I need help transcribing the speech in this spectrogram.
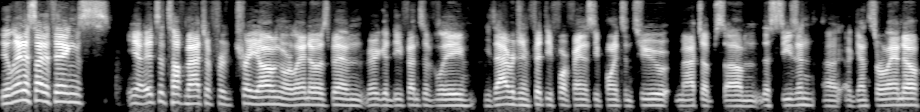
the Atlanta side of things, yeah, it's a tough matchup for Trae Young. Orlando has been very good defensively. He's averaging 54 fantasy points in two matchups um, this season uh, against Orlando.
